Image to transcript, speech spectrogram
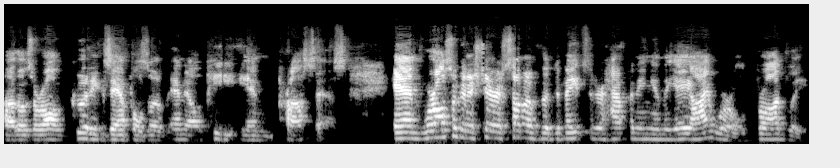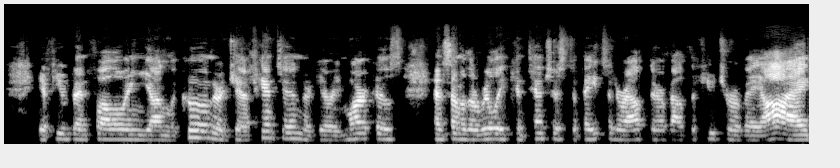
Uh, those are all good examples of NLP in process. And we're also going to share some of the debates that are happening in the AI world broadly. If you've been following Yann LeCun or Geoff Hinton or Gary Marcus and some of the really contentious debates that are out there about the future of AI,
